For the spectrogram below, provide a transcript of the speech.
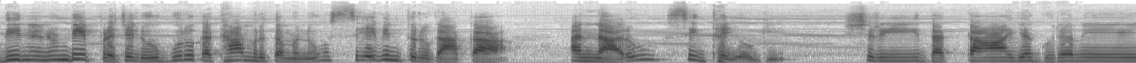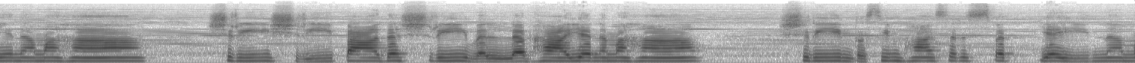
దీని నుండి ప్రజలు గురు కథామృతమును సేవింతురుగాక అన్నారు సిద్ధయోగి. శ్రీ దత్తాయ గురవే నమ. శ్రీ శ్రీపాద శ్రీ వల్లభాయ నమ. శ్రీ నృసింహ సరస్వత్యై నమ.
